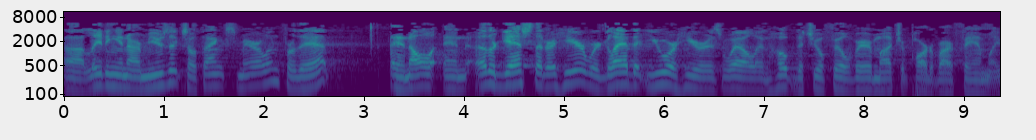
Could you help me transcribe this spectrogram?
uh, leading in our music. So thanks, Marilyn, for that and all and other guests that are here. We're glad that you are here as well and hope that you'll feel very much a part of our family.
